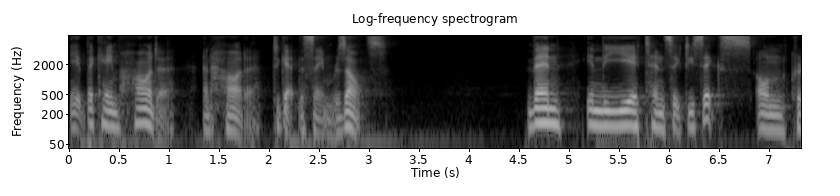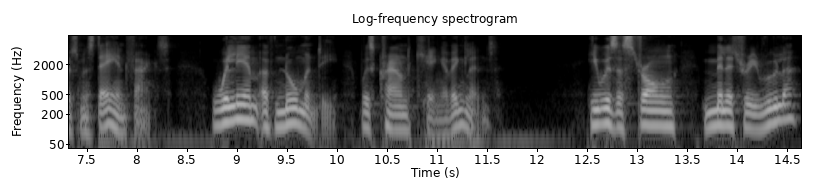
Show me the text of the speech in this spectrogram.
it became harder and harder to get the same results. Then, in the year 1066, on Christmas Day in fact, William of Normandy was crowned King of England. He was a strong military ruler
